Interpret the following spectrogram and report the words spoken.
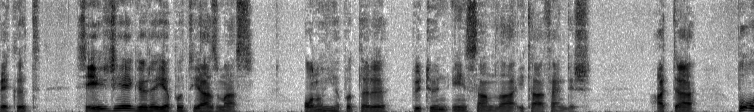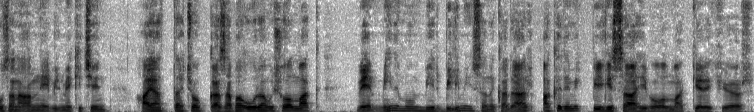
Beckett, seyirciye göre yapıt yazmaz. Onun yapıtları bütün insanlığa ithafendir. Hatta bu ozanı anlayabilmek için hayatta çok gazaba uğramış olmak ve minimum bir bilim insanı kadar akademik bilgi sahibi olmak gerekiyor.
